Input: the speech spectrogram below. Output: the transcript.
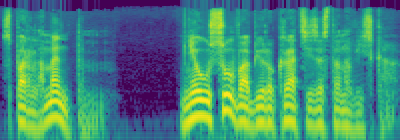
z parlamentem nie usuwa biurokracji ze stanowiska,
